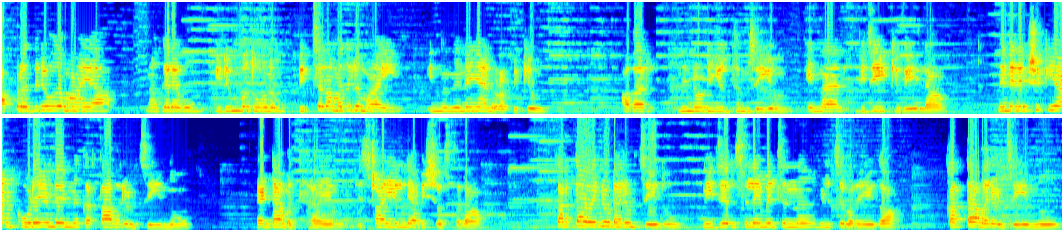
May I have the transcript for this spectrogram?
അപ്രതിരോധമായ നഗരവും ഇരുമ്പ് തൂണും പിച്ചള മതിലുമായി ഇന്ന് നിന്നെ ഞാൻ ഉറപ്പിക്കും. അവർ നിന്നോട് യുദ്ധം ചെയ്യും. എന്നാൽ വിജയിക്കുകയില്ല. നിന്റെ രക്ഷയ്ക്ക് ഞാൻ കൂടെയുണ്ട് എന്ന് കർത്താവരുൾ ചെയ്യുന്നു. രണ്ടാം അധ്യായം ഇസ്രായേലിന്റെ അവിശ്വസ്തത. കർത്താവിനോട് അരുൾ ചെയ്തു നീ ജെറുസലേമിൽ ചെന്ന് വിളിച്ചു പറയുക. കർത്താവ് അരുൾ ചെയ്യുന്നു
